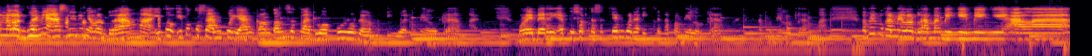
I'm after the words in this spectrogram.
menurut gue ini asli ini melodrama. Itu itu kesanku ya nonton setelah 20 dalam hati gue ini melodrama. Mulai dari episode kesekian gue udah ikut kenapa melodrama? Melodrama? Tapi bukan melodrama menye-menye ala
